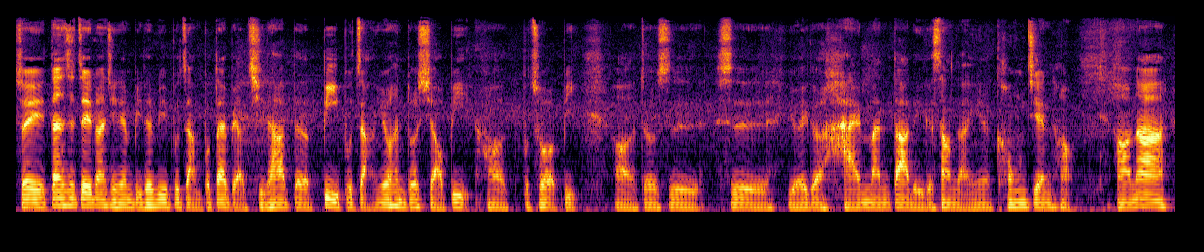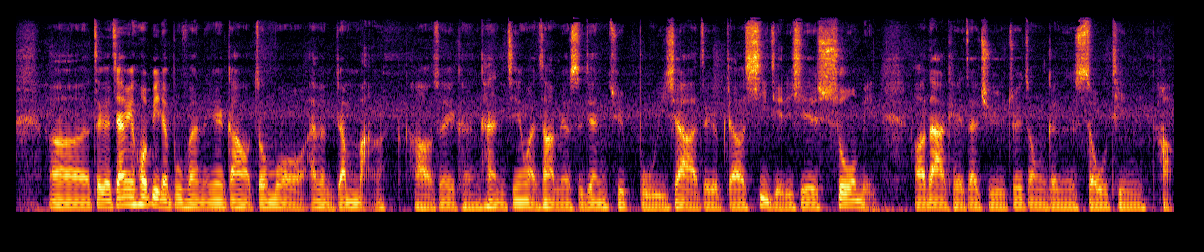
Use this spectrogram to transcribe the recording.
所以，但是这一段期间比特币不涨，不代表其他的币不涨，有很多小币哈不错币啊，都是是有一个还蛮大的一个上涨一个空间哈。好，那呃这个加密货币的部分呢，因为刚好周末艾文比较忙，好，所以可能看今天晚上有没有时间去补一下这个比较细节的一些说明，好，大家可以再去追踪跟收听，好，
